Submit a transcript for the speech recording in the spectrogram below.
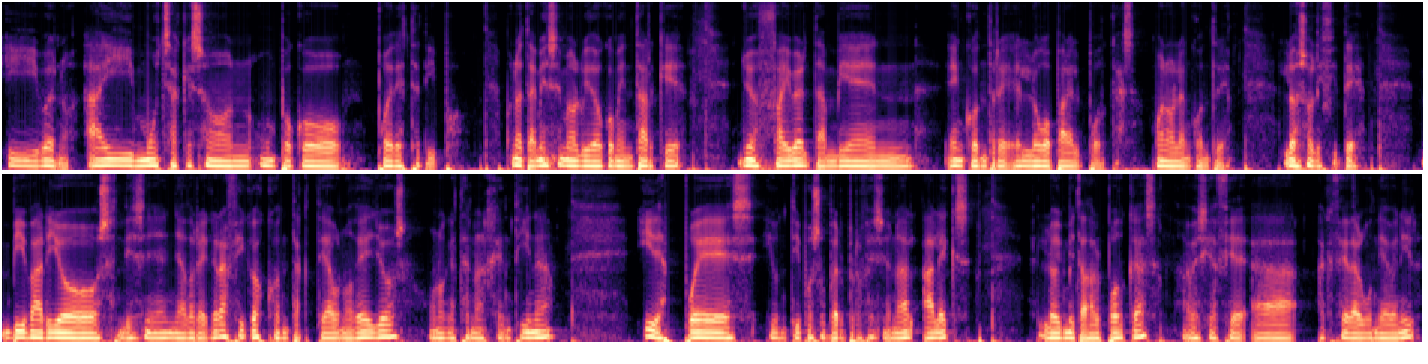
Y bueno, hay muchas que son un poco pues de este tipo. Bueno, también se me olvidó comentar que yo en Fiverr también encontré el logo para el podcast. Bueno, lo encontré, lo solicité. Vi varios diseñadores gráficos, contacté a uno de ellos, uno que está en Argentina, y después, y un tipo súper profesional, Alex, lo he invitado al podcast, a ver si accede algún día a venir.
